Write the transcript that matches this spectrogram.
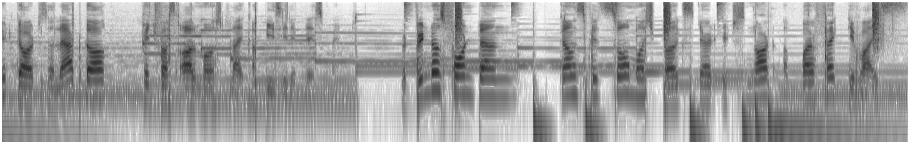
it got a laptop, which was almost like a PC replacement. But Windows Phone 10 comes with so much bugs that it's not a perfect device.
